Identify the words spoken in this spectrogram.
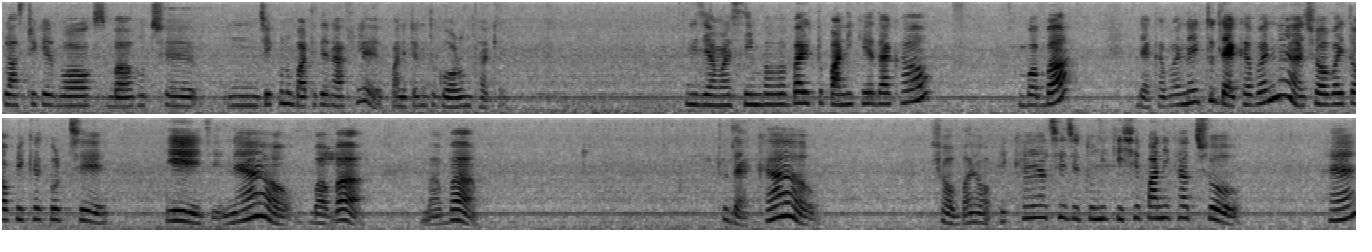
প্লাস্টিকের বক্স বা হচ্ছে যে কোনো বাটিতে রাখলে পানিটা কিন্তু গরম থাকে। এই যে আমার সিম্বা বাবা, একটু পানি খেয়ে দেখাও। বাবা, দেখাবার না একটু দেখাবার না, সবাই তো অপেক্ষা করছে। এই যে, নাও, বাবা বাবা। দেখাও। সবাই অপেক্ষায় আছে যে তুমি কিসে পানি খাচ্ছ? হ্যাঁ?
